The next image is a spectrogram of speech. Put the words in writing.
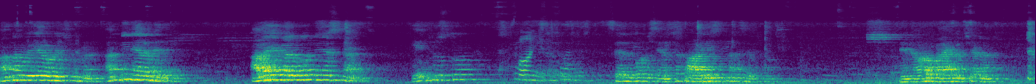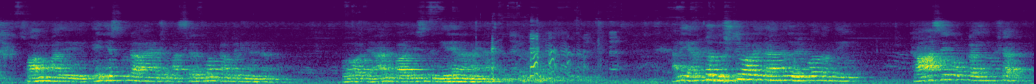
అన్నం వీడియో వడ్డించుకున్నాడు అన్నీ నేల మీదే. అలాగే కలుపుకొని తినేస్తున్నాడు. ఏం చూస్తూ? Cell phones. ఎంత పాడేస్తున్నాను సెల్ ఫోన్స్. నేను ఎవరో ఆయన వచ్చాడు. స్వామి మాది ఏం చేస్తుంటా ఆయన మా సెల్ ఫోన్ కంపెనీ అన్నాడు. ఓ జనాన్ని పాడు చేసింది మీరేనా ఆయన. అని ఎంత దృష్టి వాళ్ళకి దాని మీద వెళ్ళిపోతుంది. కాసేపు ఒక్క ఐదు నిమిషాలు.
